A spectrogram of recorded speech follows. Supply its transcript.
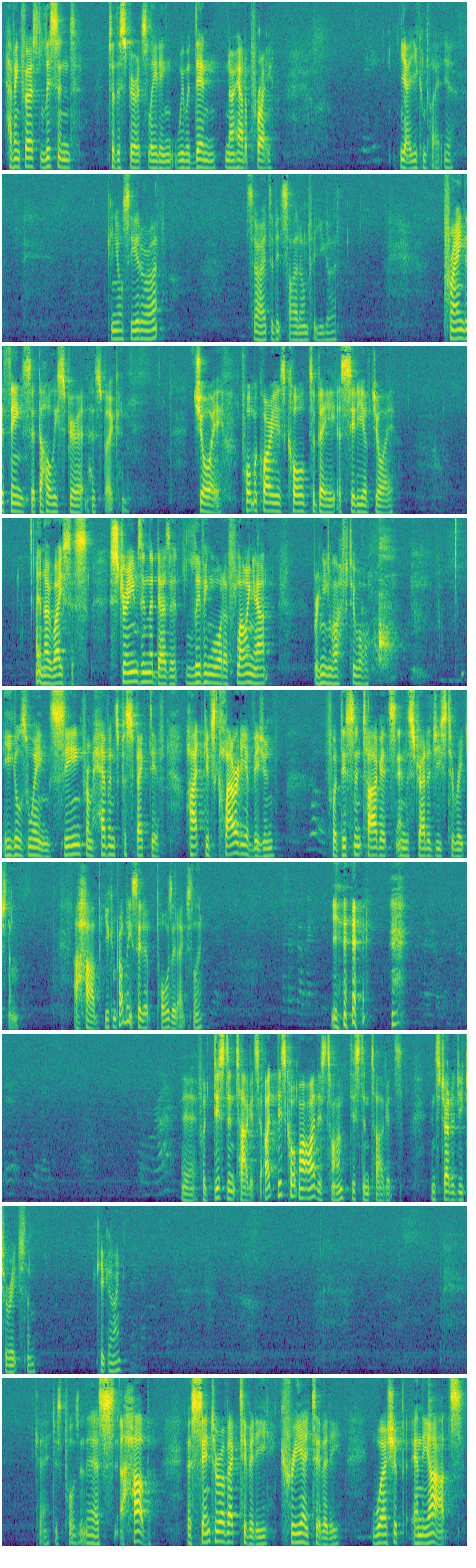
having first listened to the Spirit's leading, we would then know how to pray. Yeah, you can play it, yeah. Can you all see it all right? Sorry, it's a bit side on for you guys. Praying the things that the Holy Spirit has spoken. Joy. Port Macquarie is called to be a city of joy. An oasis. Streams in the desert, living water flowing out, bringing life to all. Eagle's wings, seeing from heaven's perspective Height gives clarity of vision for distant targets and the strategies to reach them. A hub. You can probably sit it, pause it actually. Yeah. Yeah, for distant targets. I, this caught my eye this time distant targets and strategy to reach them. Keep going. Okay, just pause it there. A hub, a center of activity, creativity, worship, and the arts.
